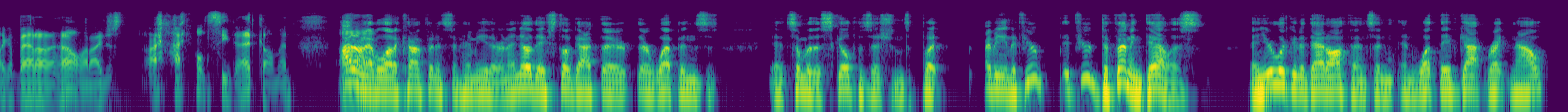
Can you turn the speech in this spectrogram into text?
like a bat out of hell, and I just I, I don't see that coming. I don't Uh, have a lot of confidence in him either, and I know they've still got their their weapons at some of the skill positions, but I mean, if you're if you're defending Dallas and you're looking at that offense and and what they've got right now,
